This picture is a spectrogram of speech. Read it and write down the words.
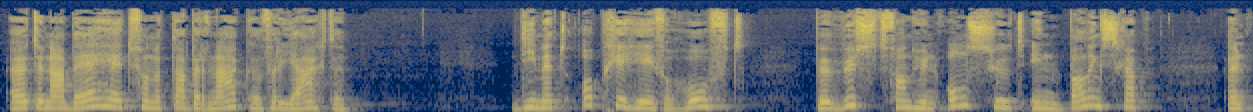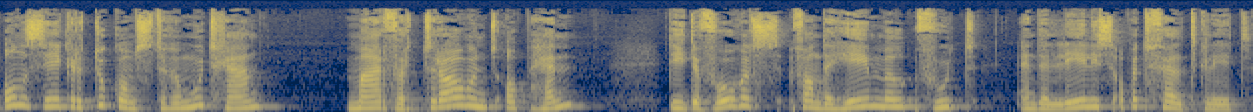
uit de nabijheid van het tabernakel verjaagde, die met opgeheven hoofd bewust van hun onschuld in ballingschap, een onzekere toekomst tegemoet gaan, maar vertrouwend op Hem, die de vogels van de hemel voedt en de lelies op het veld kleedt.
